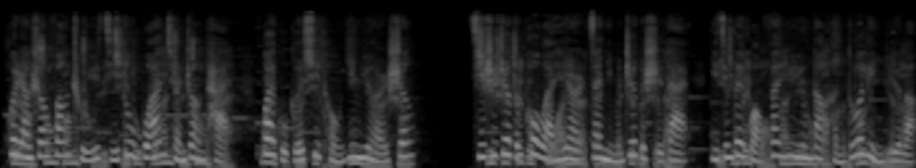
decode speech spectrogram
会让双方处于极度不安全状态。外骨骼系统应运而生。其实这个破玩意儿在你们这个时代已经被广泛运用到很多领域了。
